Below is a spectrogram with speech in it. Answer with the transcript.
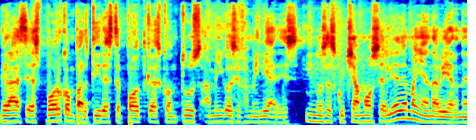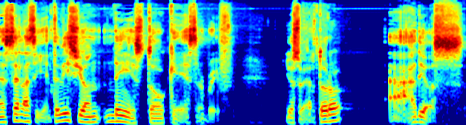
Gracias por compartir este podcast con tus amigos y familiares y nos escuchamos el día de mañana viernes en la siguiente edición de esto que es el brief. Yo soy Arturo. Adiós.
